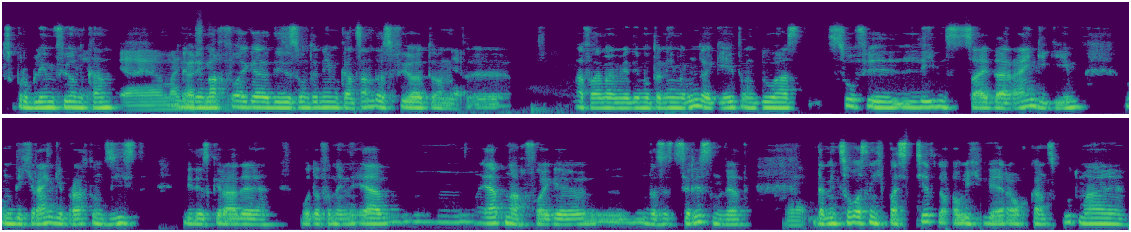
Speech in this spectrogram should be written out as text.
zu Problemen führen kann, ja, ja, wenn der Nachfolger dieses Unternehmen ganz anders führt und äh, auf einmal mit dem Unternehmen runtergeht und du hast so viel Lebenszeit da reingegeben und dich reingebracht und siehst, wie das gerade oder von den Erb Erbnachfolge, dass es zerrissen wird. Ja. Damit sowas nicht passiert, glaube ich, wäre auch ganz gut mal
